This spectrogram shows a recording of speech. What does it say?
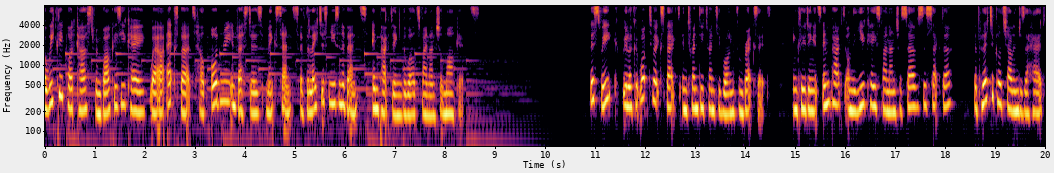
a weekly podcast from Barclays UK where our experts help ordinary investors make sense of the latest news and events impacting the world's financial markets. This week, we look at what to expect in 2021 from Brexit, including its impact on the UK's financial services sector, the political challenges ahead,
